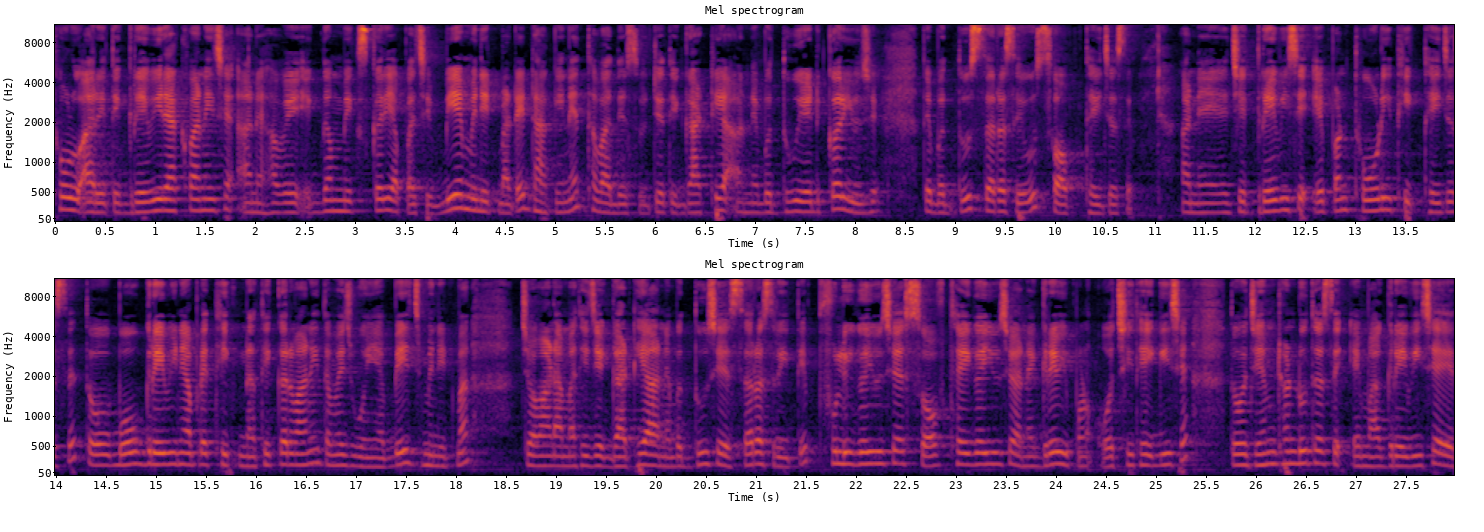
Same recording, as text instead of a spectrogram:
થોડું આ રીતે ગ્રેવી રાખવાની છે અને હવે એકદમ મિક્સ કર્યા પછી બે મિનિટ માટે ઢાંકીને થવા દેશું. જેથી ગાંઠિયા અને બધું એડ કર્યું છે. તે બધું સરસ એવું સોફ્ટ થઈ જશે. અને જે ગ્રેવી છે એ પણ થોડી થીક થઈ જશે. તો બહુ ગ્રેવીને આપણે થીક નથી કરવાની. તમે જુઓ અહીંયા બે જ મિનિટમાં ચવાણામાંથી જે ગાંઠિયા અને બધું છે સરસ રીતે ફૂલી ગયું છે, સોફ્ટ થઈ ગયું છે અને ગ્રેવી પણ ઓછી થઈ ગઈ છે. તો જેમ ઠંડુ થશે એમાં ગ્રેવી છે એ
